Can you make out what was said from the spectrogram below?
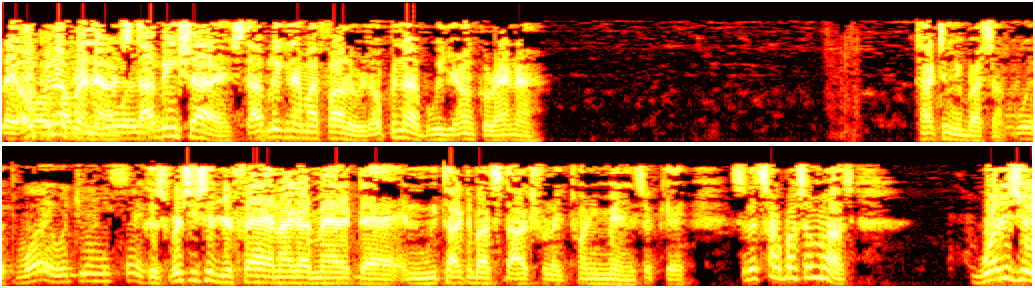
Like, open Well, up right now. Stop being shy. Stop looking at my followers. Open up with your uncle right now. Talk to me about something. With what? What you want to say? Because first you said you're fat, and I got mad at that, and we talked about stocks for like 20 minutes. Okay, so let's talk about something else. What is your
